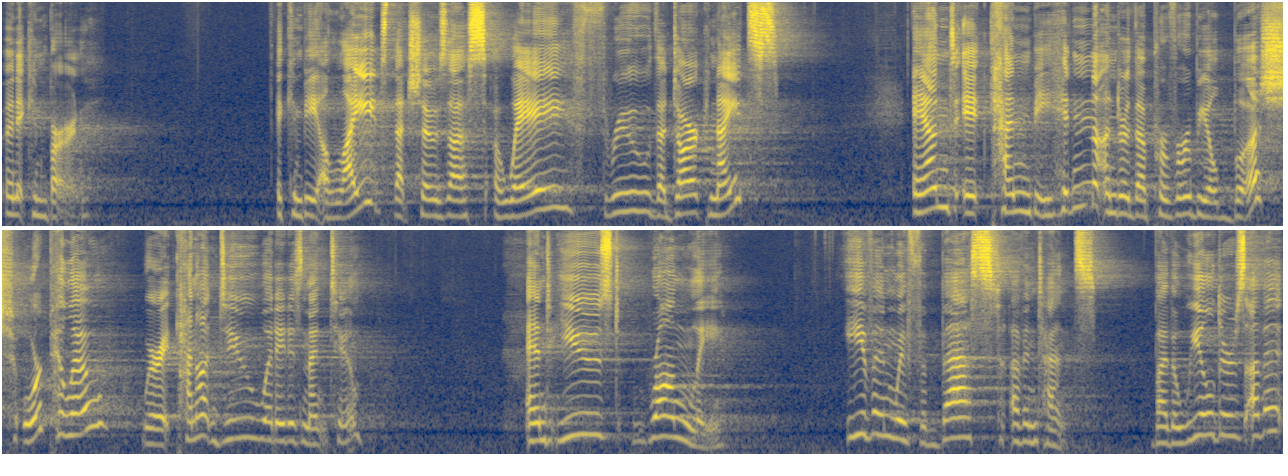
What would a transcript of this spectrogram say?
and it can burn. It can be a light that shows us a way through the dark nights, and it can be hidden under the proverbial bush or pillow where it cannot do what it is meant to, and used wrongly, even with the best of intents, by the wielders of it,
